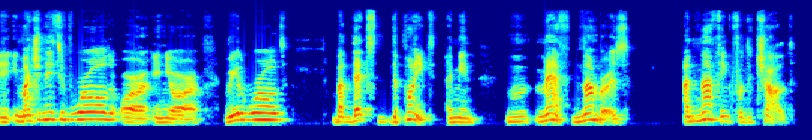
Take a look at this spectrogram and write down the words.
uh, imaginative world or in your real world but that's the point i mean math numbers are nothing for the child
